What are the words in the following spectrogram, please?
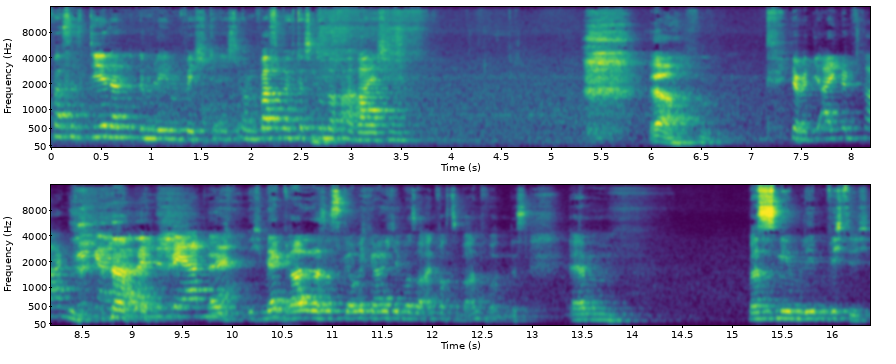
Was ist dir denn im Leben wichtig und was möchtest du noch erreichen? Ja. Ja, wenn die eigenen Fragen gegen verwendet werden. Ne? Ich, ich merke gerade, dass es, glaube ich, gar nicht immer so einfach zu beantworten ist. Ähm, was ist mir im Leben wichtig?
